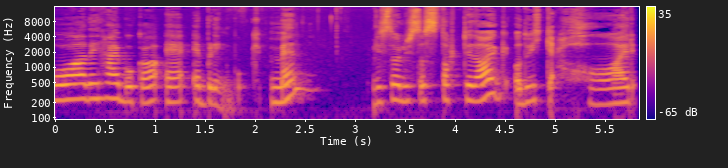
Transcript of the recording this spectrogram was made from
Og denne boka er ei bling-bok. Men hvis du har lyst til å starte i dag, og du ikke har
